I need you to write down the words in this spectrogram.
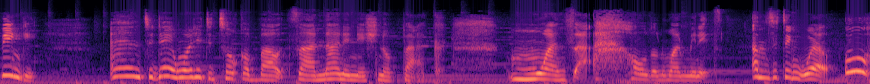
thingy and today I wanted to talk about Saanane National Park, Mwanza. Hold on one minute. I'm sitting well. Ooh.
